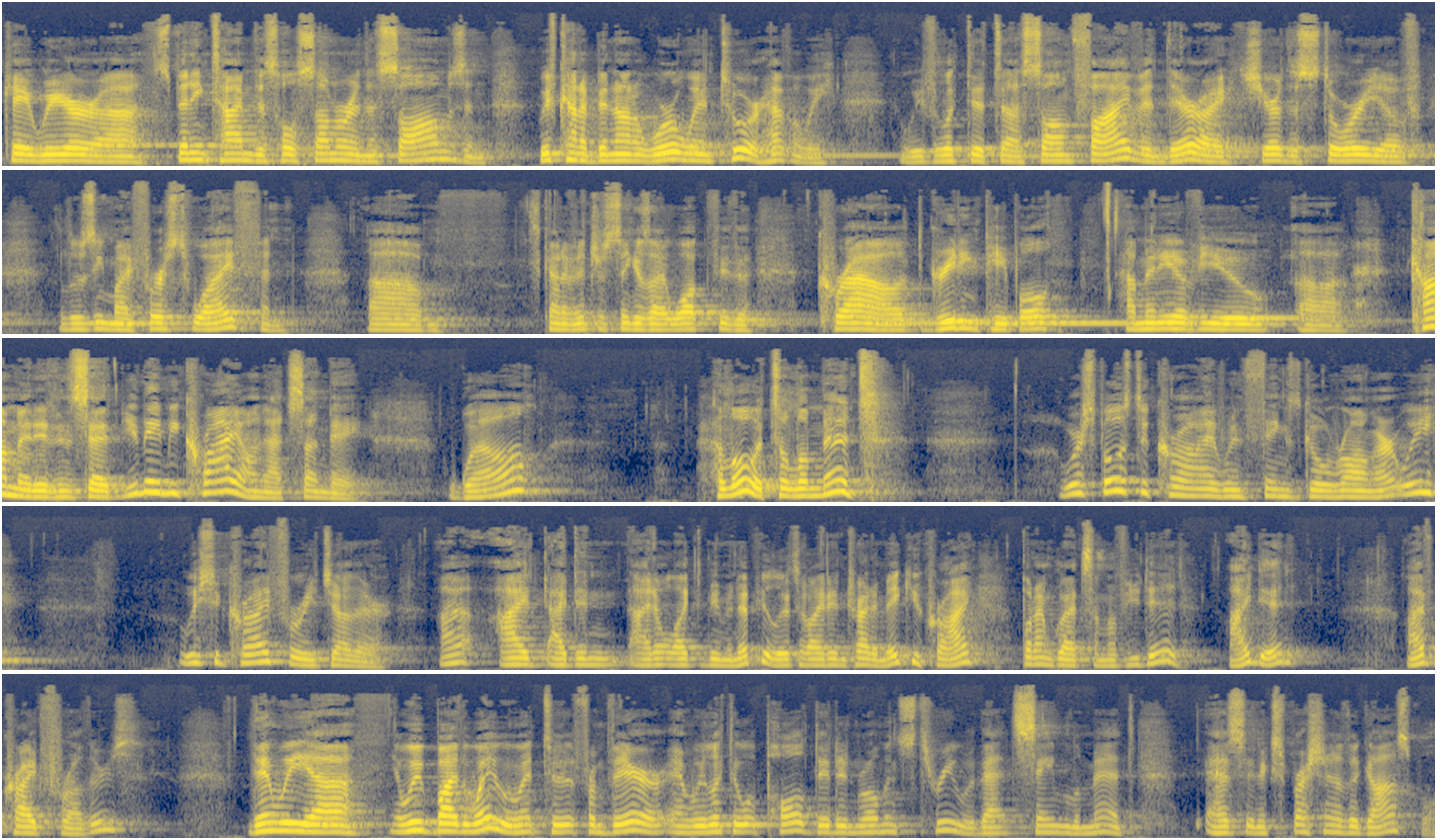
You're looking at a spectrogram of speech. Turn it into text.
Okay, we are uh, spending time this whole summer in the Psalms, and we've kind of been on a whirlwind tour, haven't we? We've looked at uh, Psalm 5, and there I share the story of losing my first wife. And um, it's kind of interesting as I walk through the crowd greeting people, how many of you uh, commented and said, You made me cry on that Sunday? Well, hello, it's a lament. We're supposed to cry when things go wrong, aren't we? We should cry for each other. I, I, I, didn't, I don't like to be manipulative. I didn't try to make you cry, but I'm glad some of you did. I did. I've cried for others. Then we, uh, and we, by the way, we went to from there and we looked at what Paul did in Romans 3 with that same lament as an expression of the gospel.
